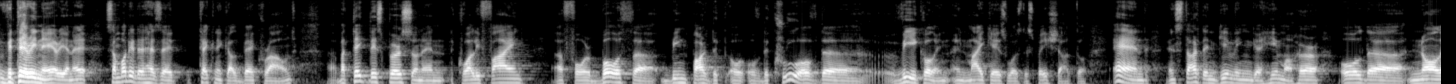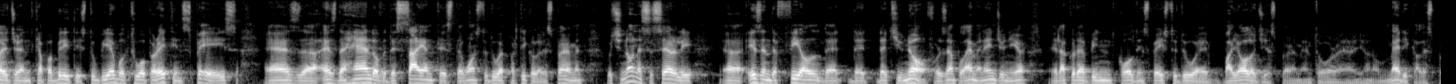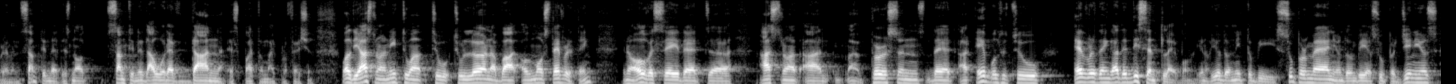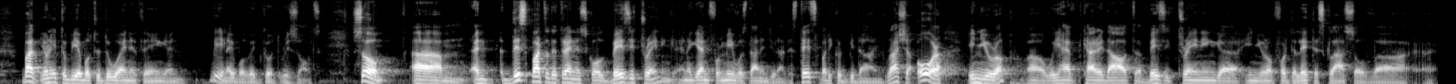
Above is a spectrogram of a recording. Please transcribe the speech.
veterinarian, somebody that has a technical background. Uh, but take this person and qualifying uh, for both uh, being part the, of, the crew of the vehicle, in, in my case was the space shuttle, and, and start giving him or her all the knowledge and capabilities to be able to operate in space as, uh, as the hand of the scientist that wants to do a particular experiment, which not necessarily uh, is in the field that, that, that you know. For example, I'm an engineer and I could have been called in space to do a biology experiment or a you know, medical experiment, something that is not something that I would have done as part of my profession. Well, the astronaut need to, uh, to, to learn about almost everything. You know, I always say that uh, astronauts are uh, persons that are able to do everything at a decent level. You know, you don't need to be Superman, you don't be a super genius, but you need to be able to do anything and being able with good results. So um, and this part of the training is called basic training, and again, for me, was done in the United States, but it could be done in Russia or in Europe. Uh, we have carried out uh, basic training uh, in Europe for the latest class of uh,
